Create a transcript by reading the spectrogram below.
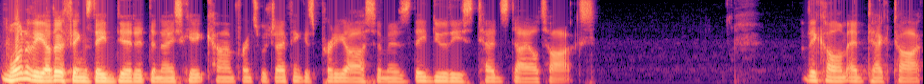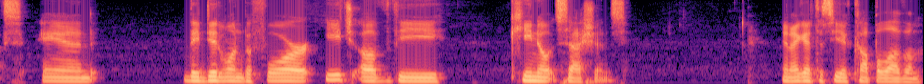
One of the other things they did at the NYSCATE conference, which I think is pretty awesome, is they do these TED style talks. They call them EdTech talks. And they did one before each of the keynote sessions. And I got to see a couple of them.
